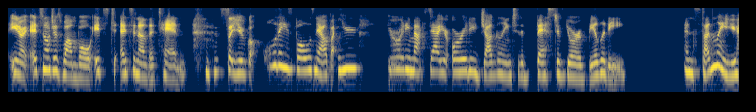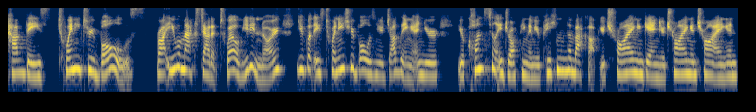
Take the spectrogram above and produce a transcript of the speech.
you know it's not just one ball it's it's another 10 so you've got all these balls now but you you're already maxed out you're already juggling to the best of your ability and suddenly you have these 22 balls right? You were maxed out at 12 you didn't know. You've got these 22 balls and you're juggling and you're you're constantly dropping them. You're picking them back up. You're trying again. You're trying and trying. And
